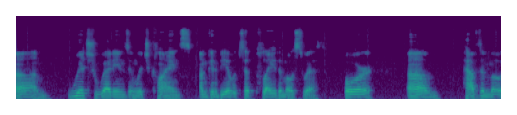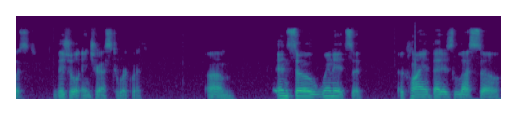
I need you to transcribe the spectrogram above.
um, which weddings and which clients I'm going to be able to play the most with, or um, have the most visual interest to work with. Um, and so when it's a, a client that is less so,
